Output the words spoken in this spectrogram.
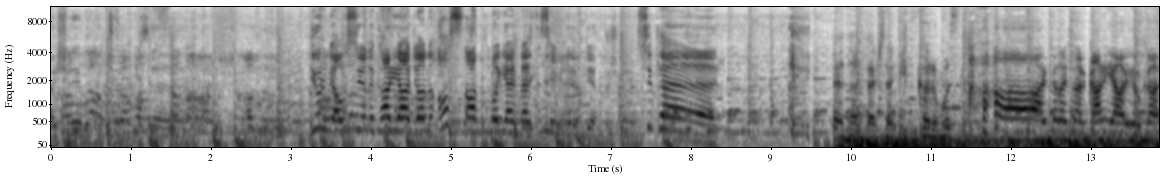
Ay şuraya bakın çok güzel. Vallahi. Diyorum ya Avusturya'da kar yağacağını asla aklıma gelmezdi sevinirim diye. Süper. Evet arkadaşlar ilk karımız. arkadaşlar kar yağıyor kar.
